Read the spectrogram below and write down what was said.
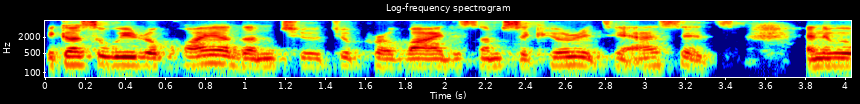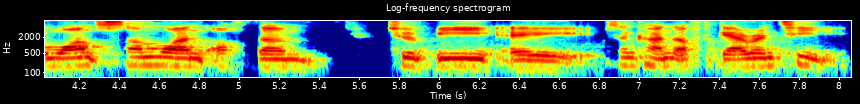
because we require them to to provide some security assets and we want someone of them to be a some kind of guarantee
